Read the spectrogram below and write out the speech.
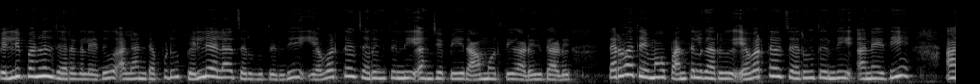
పెళ్ళి పనులు జరగలేదు. అలాంటప్పుడు పెళ్ళి ఎలా జరుగుతుంది? ఎవరితో జరుగుతుంది? అని చెప్పి రామూర్తి అడుగుతాడు. తర్వాత ఏమో పంతులు గారు ఎవరితో జరుగుతుంది? అనేది ఆ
